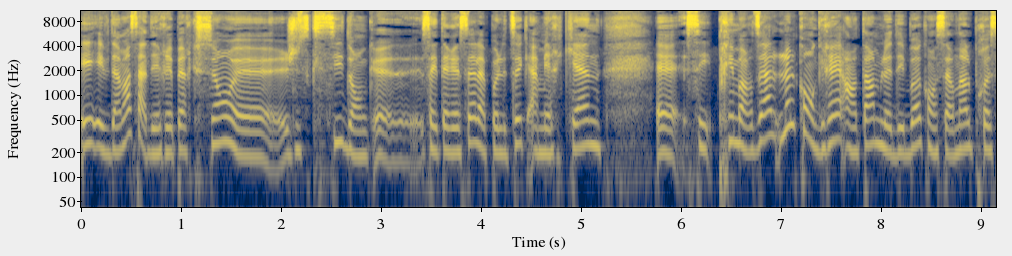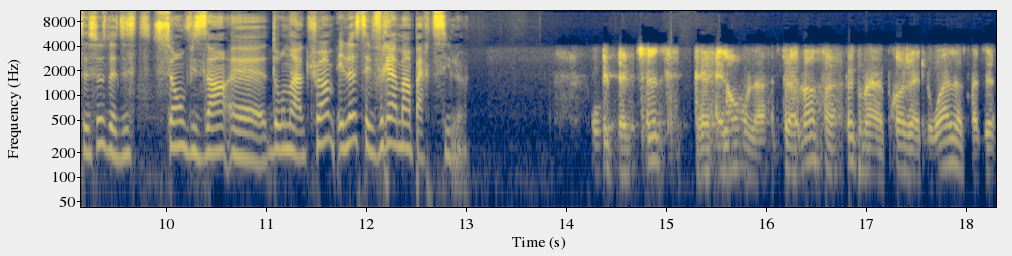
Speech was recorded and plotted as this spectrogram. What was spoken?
Et évidemment, ça a des répercussions euh, jusqu'ici. Donc, euh, s'intéresser à la politique américaine, c'est primordial. Là, le Congrès entame le débat concernant le processus de destitution visant Donald Trump. Et là, c'est vraiment parti. Là. Oui, d'habitude, c'est très long. Là. Actuellement, c'est un peu comme un projet de loi, c'est-à-dire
